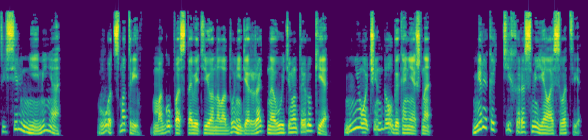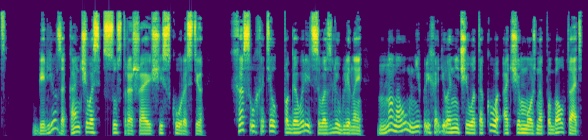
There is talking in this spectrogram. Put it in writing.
«Ты сильнее меня». «Вот, смотри, могу поставить ее на ладони, держать на вытянутой руке. Не очень долго, конечно». Мирека тихо рассмеялась в ответ. Белье заканчивалось с устрашающей скоростью. Хасл хотел поговорить с возлюбленной, но на ум не приходило ничего такого, о чем можно поболтать,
